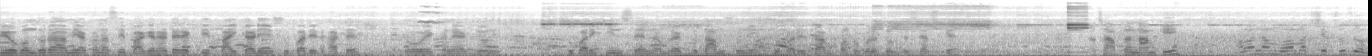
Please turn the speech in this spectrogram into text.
প্রিয় বন্ধুরা আমি এখন আছি বাগেরহাটের একটি পাইকারি সুপারির হাটে। তো এখানে একজন সুপারি কিনছেন আমরা একটু দাম শুনি সুপারির দাম কত করে চলতেছে আজকে। আচ্ছা আপনার নাম কি? আমার নাম মোহাম্মদ শেখ সুজন।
